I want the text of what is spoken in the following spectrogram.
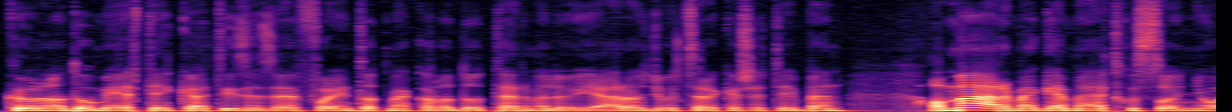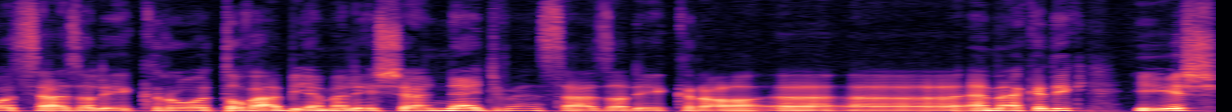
különadó mértéke a 10 ezer forintot meghaladó termelői ára gyógyszerek esetében a már megemelt 28%-ról további emeléssel 40%-ra ö, ö, emelkedik, és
